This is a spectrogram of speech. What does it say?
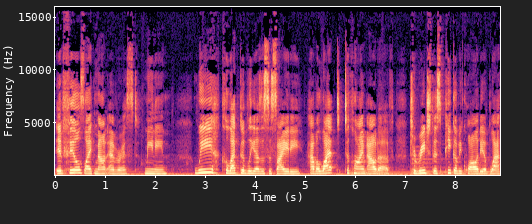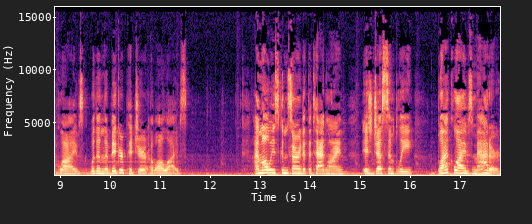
It feels like Mount Everest, meaning we collectively as a society have a lot to climb out of to reach this peak of equality of Black lives within the bigger picture of all lives. I'm always concerned that the tagline is just simply Black Lives Matter.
